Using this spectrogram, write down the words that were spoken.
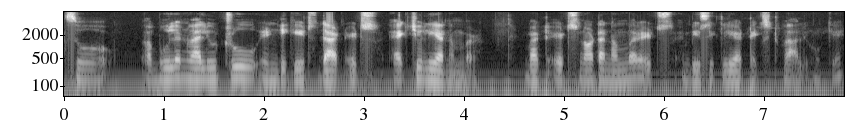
so a boolean value true indicates that it's actually a number but it's not a number it's basically a text value okay?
